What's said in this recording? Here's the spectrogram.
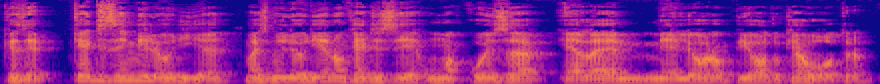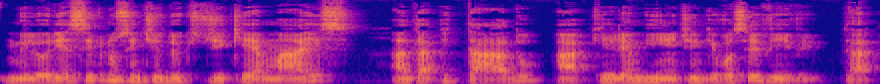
Quer dizer, quer dizer melhoria, mas melhoria não quer dizer uma coisa, ela é melhor ou pior do que a outra. Melhoria é sempre no sentido de que é mais adaptado àquele ambiente em que você vive, tá?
